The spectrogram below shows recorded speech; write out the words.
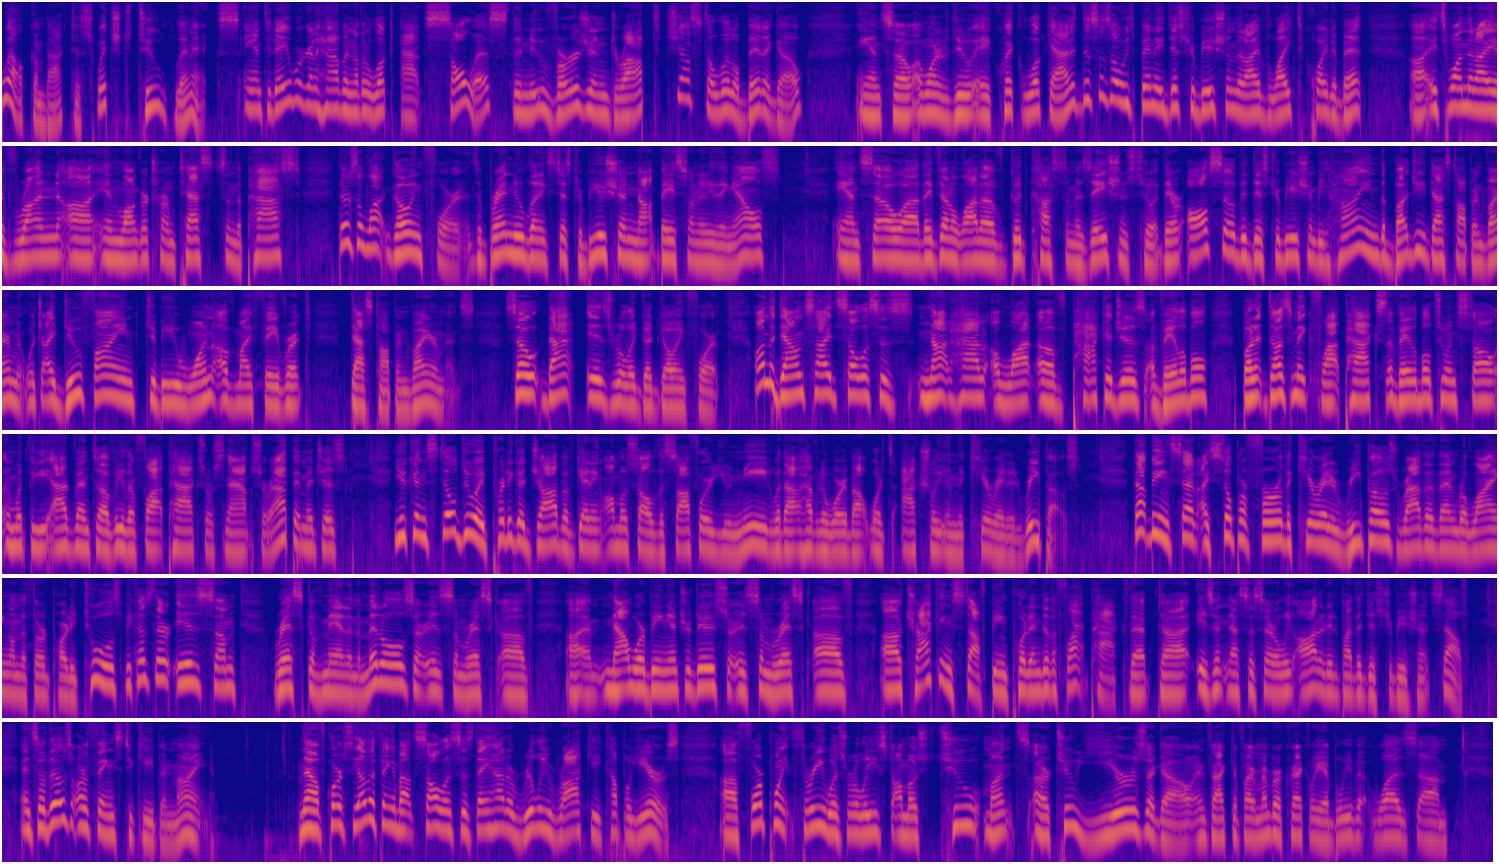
Welcome back to Switched to Linux. And today we're going to have another look at Solus. The new version dropped just a little bit ago. And so I wanted to do a quick look at it. This has always been a distribution that I've liked quite a bit. Uh, it's one that I have run uh, in longer term tests in the past. There's a lot going for it. It's a brand new Linux distribution, not based on anything else. And so uh, they've done a lot of good customizations to it. They're also the distribution behind the Budgie desktop environment, which I do find to be one of my favorite desktop environments. So that is really good going for it. On the downside, Solus has not had a lot of packages available, but it does make Flatpaks available to install. And with the advent of either Flatpaks or snaps or app images, you can still do a pretty good job of getting almost all of the software you need without having to worry about what's actually in the curated repos. That being said, I still prefer the curated repos rather than relying on the third party tools because there is some risk of man in the middles, there is some risk of uh, malware being introduced, there is some risk of uh, tracking stuff being put into the Flatpak that uh, not necessarily audited by the distribution itself. And so those are things to keep in mind. Now, of course, the other thing about Solus is they had a really rocky couple years. Uh, 4.3 was released almost two months or two years ago. In fact, if I remember correctly, I believe it was um,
